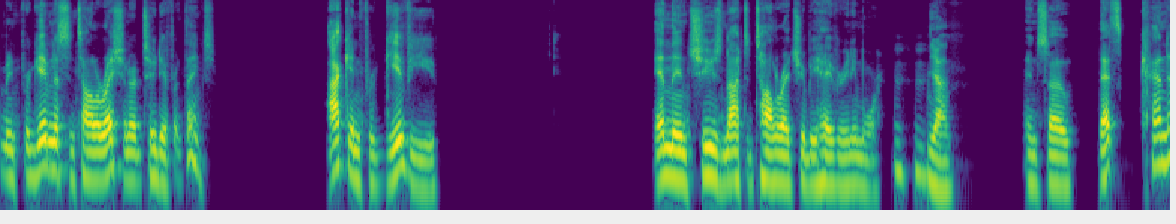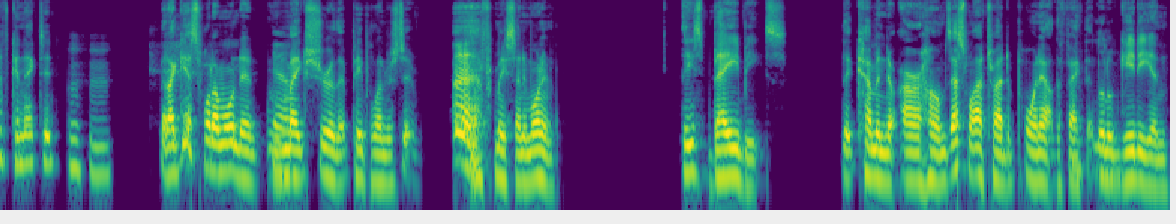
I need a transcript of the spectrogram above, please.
I mean, forgiveness and toleration are two different things. I can forgive you and then choose not to tolerate your behavior anymore. hmm Yeah. And so that's kind of connected. hmm But I guess what I wanted to Yeah. make sure that people understood for me Sunday morning, these babies that come into our homes, that's why I tried to point out the fact that little Mhm. Gideon,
